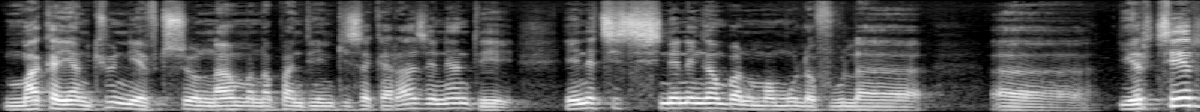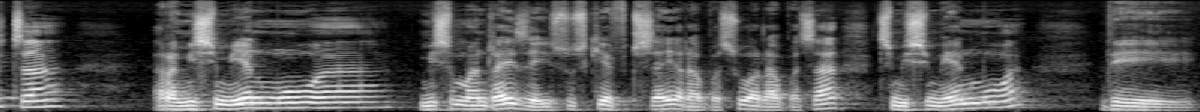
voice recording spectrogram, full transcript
maka ihany koa ny hevitr'ireo namana mpandinika isan-karazany a, dia eny a, tsisy tsisiny eny angamba no mamolavola eh, eritreritra a, raha misy mihaino moa misy mandray izay soso-kevitra izay, arahaba soa arahaba tsara, tsy misy mihaino moa dia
